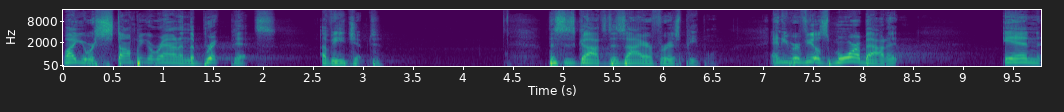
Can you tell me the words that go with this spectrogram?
while you were stomping around in the brick pits of Egypt. This is God's desire for his people. And he reveals more about it in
